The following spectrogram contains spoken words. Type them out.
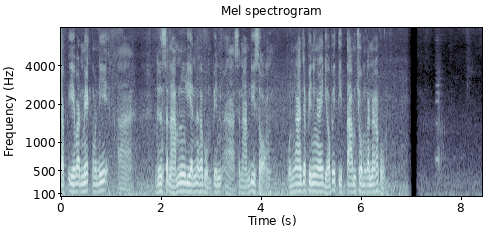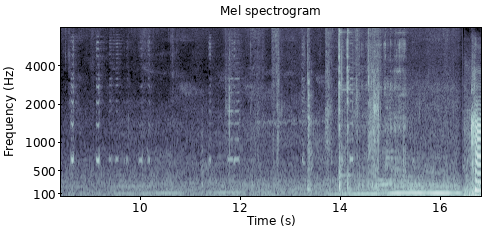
กับ A1 Max วันนี้เดินสนามโรงเรียนนะครับผมเป็นสนามที่สองผลงานจะเป็นยังไง เดี๋ยวไปติดตามชมกันนะครับผมค่า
